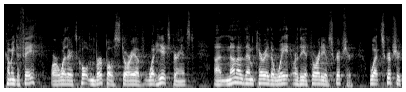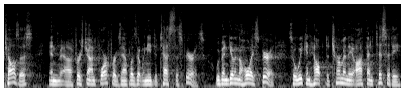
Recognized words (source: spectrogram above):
coming to faith or whether it's Colton Burpo's story of what he experienced, uh, none of them carry the weight or the authority of Scripture. What Scripture tells us in uh, 1 John 4, for example, is that we need to test the spirits. We've been given the Holy Spirit so we can help determine the authenticity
